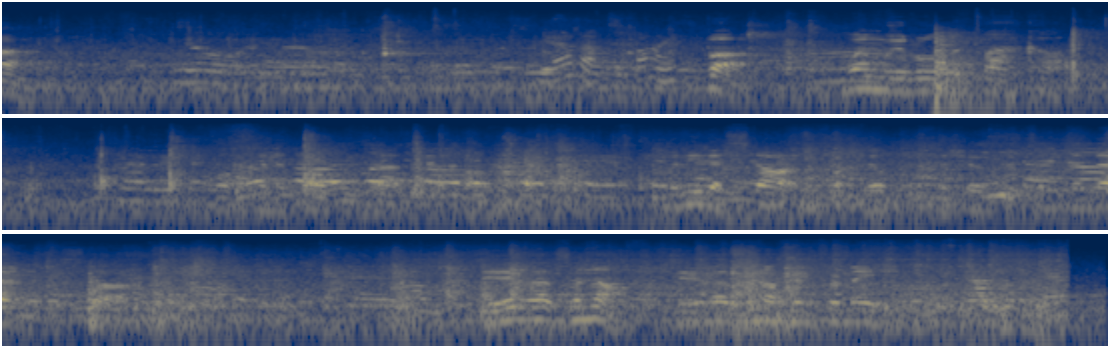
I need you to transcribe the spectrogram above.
Fall back. Yeah, that's fine. But when we roll it back up, what kind of problems that? We need a start point, don't we, to show something down at the start. Do you think that's enough? Do you think that's enough information?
